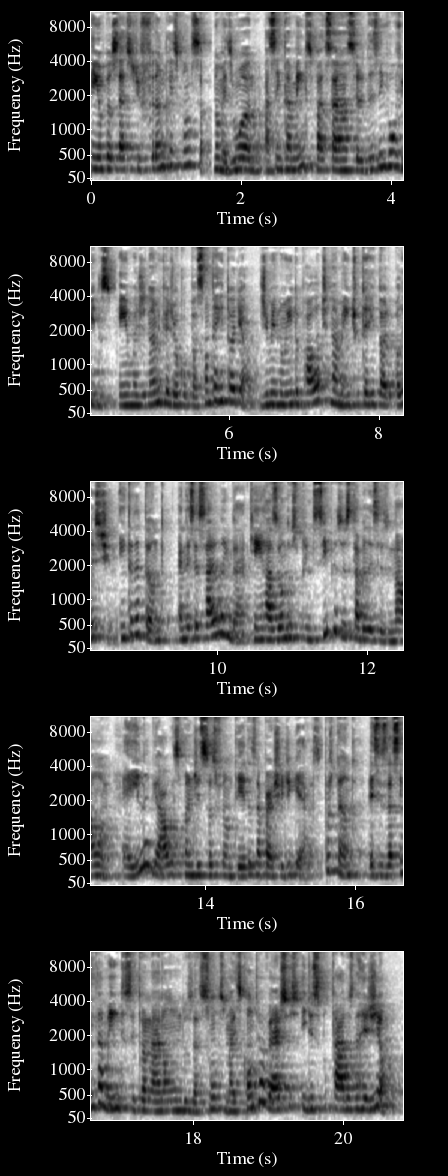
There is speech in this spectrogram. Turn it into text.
em um processo de franca expansão. No mesmo ano, assentamentos assentamentos passaram a ser desenvolvidos em uma dinâmica de ocupação territorial, diminuindo paulatinamente o território palestino. Entretanto, é necessário lembrar que, em razão dos princípios estabelecidos na ONU, é ilegal expandir suas fronteiras a partir de guerras. Portanto, esses assentamentos se tornaram um dos assuntos mais controversos e disputados na região.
